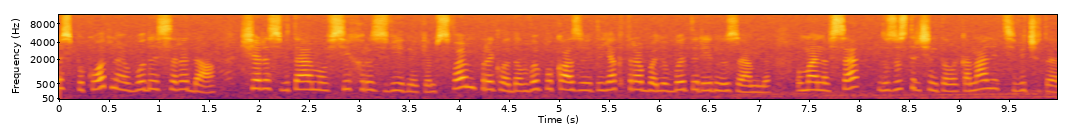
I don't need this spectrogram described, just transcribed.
Такою спекотною буде середа. Ще раз вітаємо всіх розвідників. Своїм прикладом ви показуєте, як треба любити рідну землю. У мене все. До зустрічі на телеканалі ТВ 4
